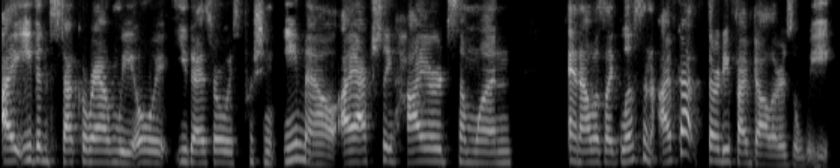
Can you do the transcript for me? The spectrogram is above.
I even stuck around. We always, you guys are always pushing email. I actually hired someone and I was like, listen, I've got $35 a week.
